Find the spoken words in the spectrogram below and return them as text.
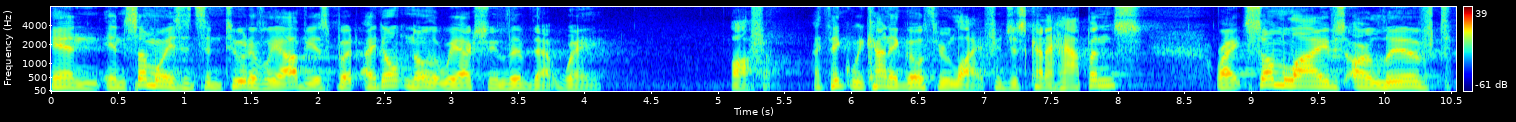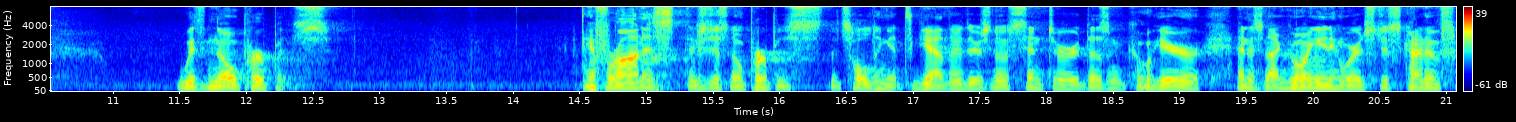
and in some ways it's intuitively obvious, but I don't know that we actually live that way often. I think we kind of go through life, it just kind of happens, right? Some lives are lived with no purpose. If we're honest, there's just no purpose that's holding it together. There's no center, it doesn't cohere, and it's not going anywhere. It's just kind of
